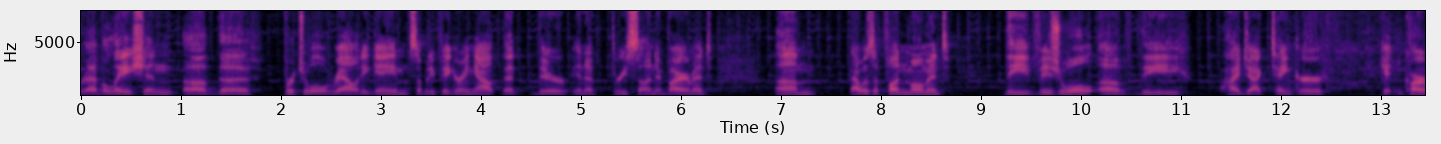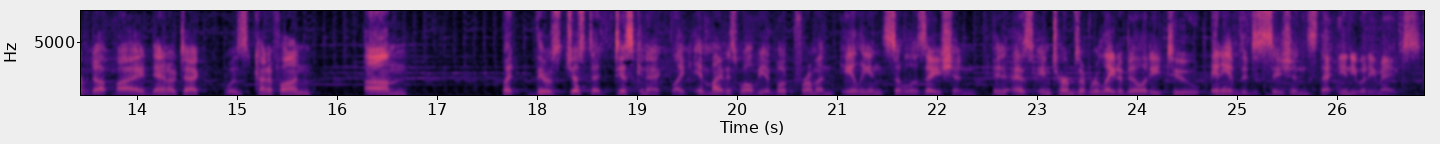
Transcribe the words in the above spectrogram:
revelation of the virtual reality game, somebody figuring out that they're in a three sun environment. Um, that was a fun moment. The visual of the hijacked tanker getting carved up by nanotech was kind of fun. Um, but there's just a disconnect. Like it might as well be a book from an alien civilization in, as in terms of relatability to any of the decisions that anybody makes.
